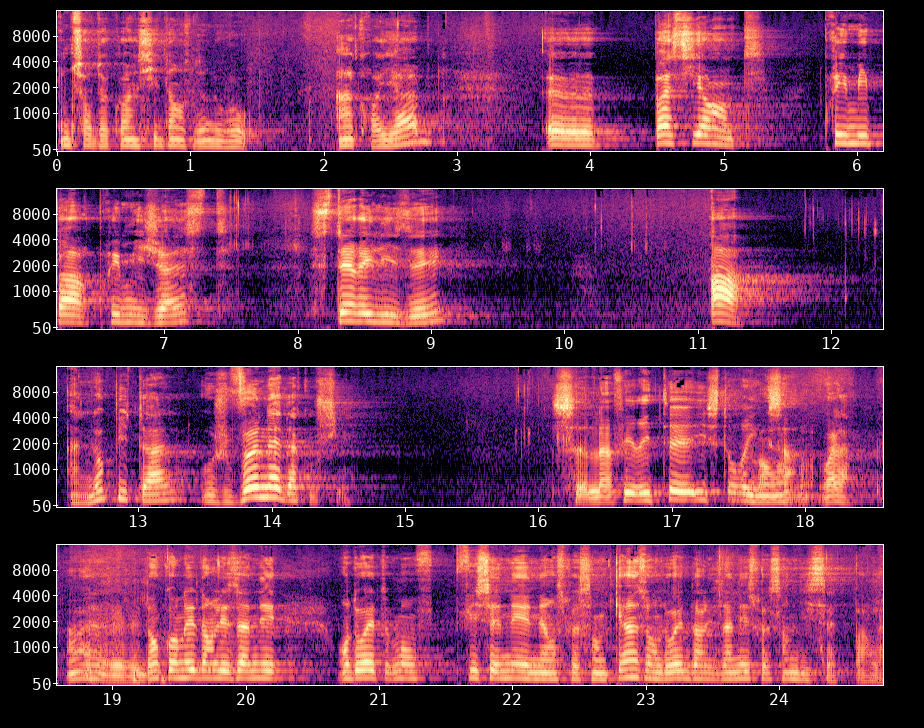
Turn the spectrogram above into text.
une sorte de coïncidence de nouveau incroyable. Euh, patiente primipare, primigeste, stérilisée, à un hôpital où je venais d'accoucher. C'est la vérité historique, Bon, ça. Voilà. Euh, donc on est dans les années. On doit être. Mon fils aîné est né en 75, on doit être dans les années 77 par là.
